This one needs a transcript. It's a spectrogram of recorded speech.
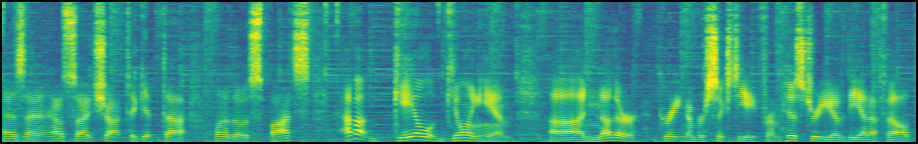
as an outside shot to get uh, one of those spots. How about Gale Gillingham, uh, another great number 68 from history of the NFL?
